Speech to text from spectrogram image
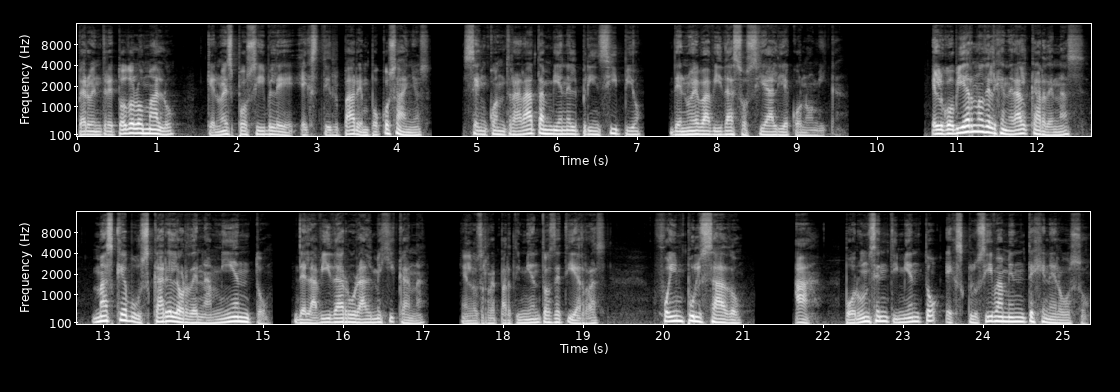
Pero entre todo lo malo, que no es posible extirpar en pocos años, se encontrará también el principio de nueva vida social y económica. El gobierno del general Cárdenas, más que buscar el ordenamiento de la vida rural mexicana en los repartimientos de tierras, fue impulsado a. por un sentimiento exclusivamente generoso,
